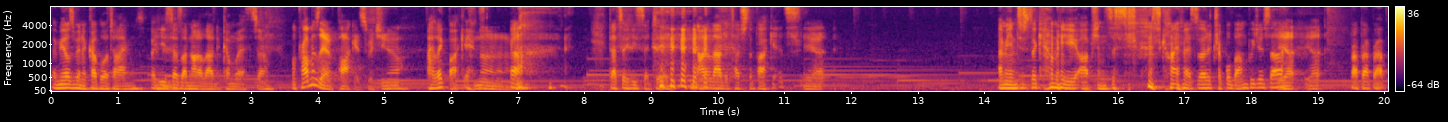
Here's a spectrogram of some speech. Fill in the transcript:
Emil's been a couple of times, but Mm-hmm. he says I'm not allowed to come with. So Well, the problem is they have pockets, which, you know, I like pockets. no, no, no, no. Oh. That's what he said too. not allowed to touch the pockets. Yeah. I mean, just look how many options this, this climb has. Is that a triple bump we just saw? Yeah, yeah. Prop, prop, prop.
